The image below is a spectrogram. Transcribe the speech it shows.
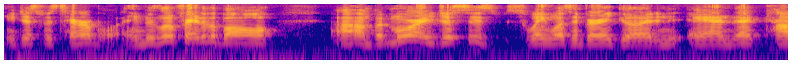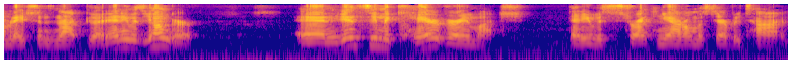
He just was terrible, and he was a little afraid of the ball. Um, but he just his swing wasn't very good, and, and that combination is not good. And he was younger, and he didn't seem to care very much that he was striking out almost every time.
